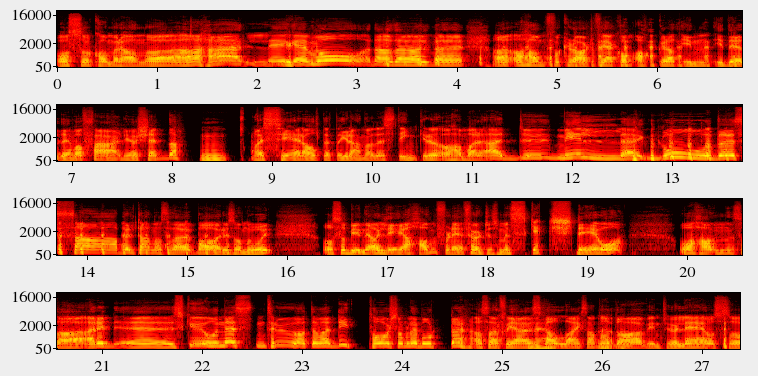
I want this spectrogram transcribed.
Og så kommer han og «Å, Herlige mål! da, da, Og han forklarte, for jeg kom akkurat inn idet det var ferdig og skjedd. da Mm. Og jeg ser alt dette greiene, og det stinker. Og han bare 'Er du milde, gode sabeltann?' Altså det er jo bare sånne ord. Og så begynner jeg å le av han, for det føltes som en sketsj, det òg. Og han sa det, eh, 'Skulle jo nesten tro at det var ditt hår som ble borte'. Altså, For jeg er jo skalla, ikke sant. Og da begynte vi å le, og så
